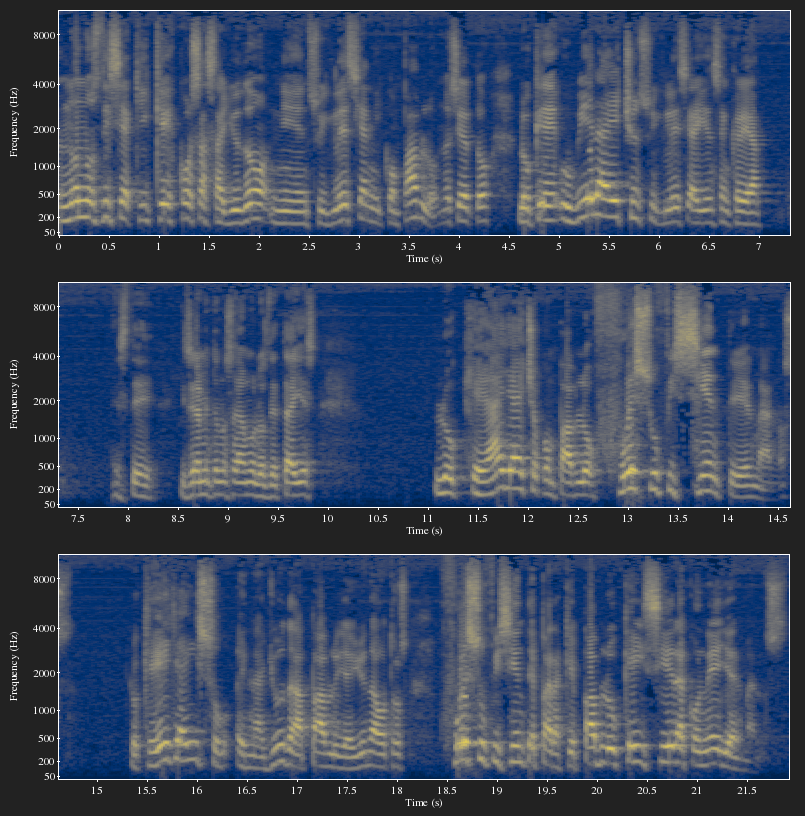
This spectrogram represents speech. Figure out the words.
no nos dice aquí qué cosas ayudó ni en su iglesia ni con Pablo, ¿no es cierto? Lo que hubiera hecho en su iglesia ahí en Sencrea, este, y realmente no sabemos los detalles, lo que haya hecho con Pablo fue suficiente, hermanos. Lo que ella hizo en ayuda a Pablo y ayuda a otros fue suficiente para que Pablo, ¿qué hiciera con ella, hermanos?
